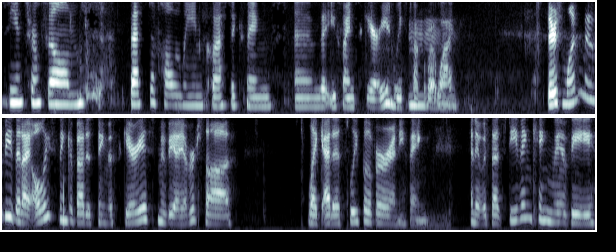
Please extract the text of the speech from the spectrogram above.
scenes from films, best of Halloween, classic things um, that you find scary, and we can talk about why. There's one movie that I always think about as being the scariest movie I ever saw, like at a sleepover or anything. And it was that Stephen King movie,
